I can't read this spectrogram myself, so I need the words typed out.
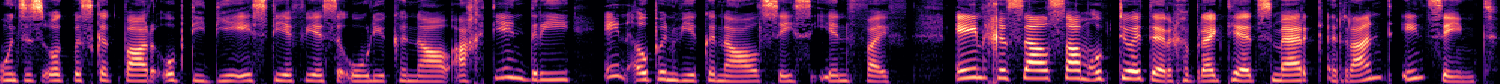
Ons is ook beskikbaar op die DSTV se audiokanaal 813 en OpenView kanaal 615. En gesels saam op Twitter gebruik jy dit merk rand en sent.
